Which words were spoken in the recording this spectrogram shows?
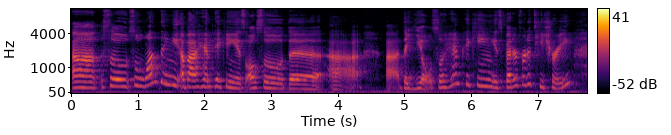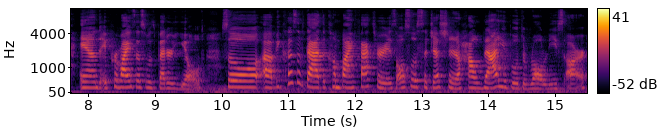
Uh, so so one thing about hand picking is also the uh, uh, the yield. So hand picking is better for the tea tree and it provides us with better yield. So uh, because of that, the combined factor is also a suggestion of how valuable the raw leaves are.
